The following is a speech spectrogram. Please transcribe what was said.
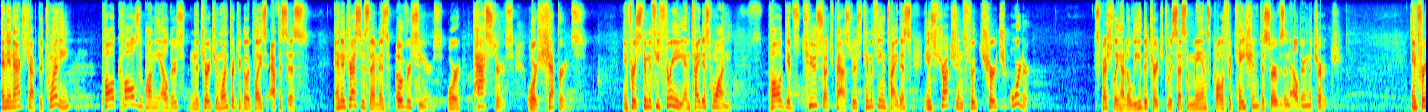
And in Acts chapter 20, Paul calls upon the elders in the church in one particular place, Ephesus, and addresses them as overseers or pastors or shepherds. In 1 Timothy 3 and Titus 1, Paul gives two such pastors, Timothy and Titus, instructions for church order, especially how to lead the church to assess a man's qualification to serve as an elder in the church. In 1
